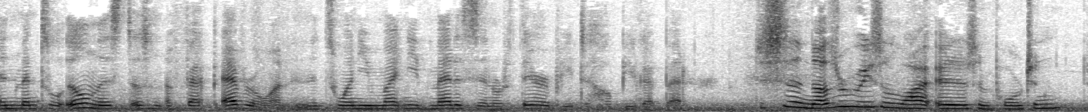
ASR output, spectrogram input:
And mental illness doesn't affect everyone, and it's when you might need medicine or therapy to help you get better. This is another reason why it is important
